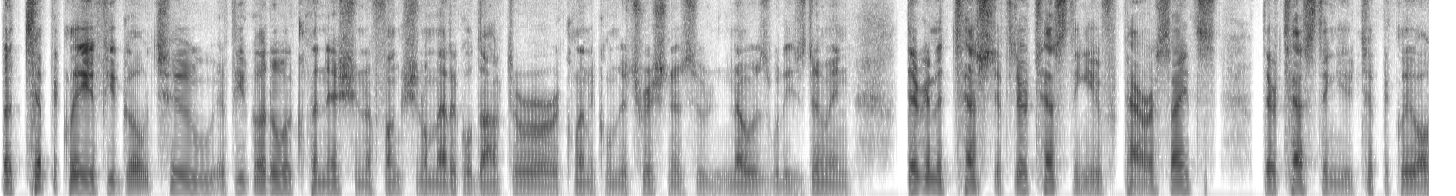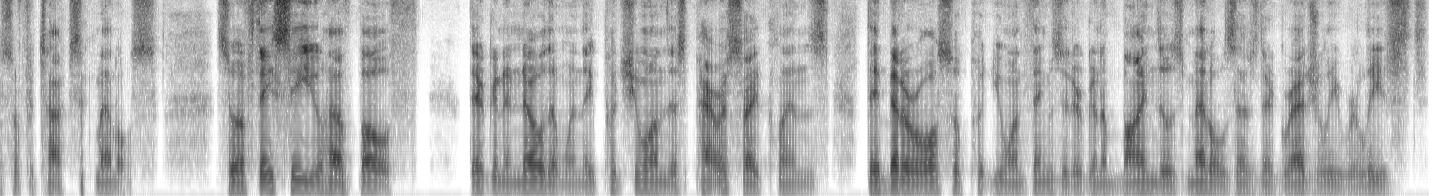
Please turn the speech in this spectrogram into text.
But typically, if you go to if you go to a clinician, a functional medical doctor, or a clinical nutritionist who knows what he's doing, they're going to test. If they're testing you for parasites, they're testing you typically also for toxic metals. So if they see you have both, they're going to know that when they put you on this parasite cleanse, they better also put you on things that are going to bind those metals as they're gradually released.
